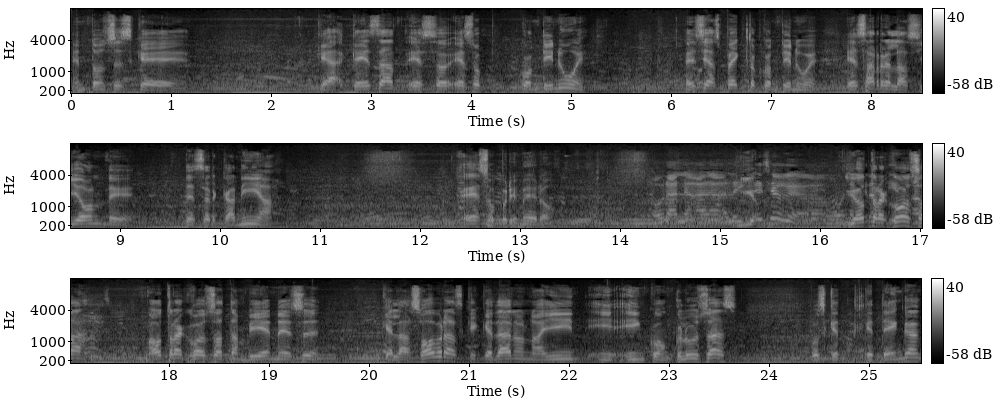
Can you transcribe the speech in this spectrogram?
Entonces que, que, que esa, eso, eso continúe, ese aspecto continúe, esa relación de, de cercanía. Eso primero. Ahora, la, la- la iglesia. la Y otra cosa, otra cosa también es eh, que las obras que quedaron ahí inconclusas, pues que, que tengan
